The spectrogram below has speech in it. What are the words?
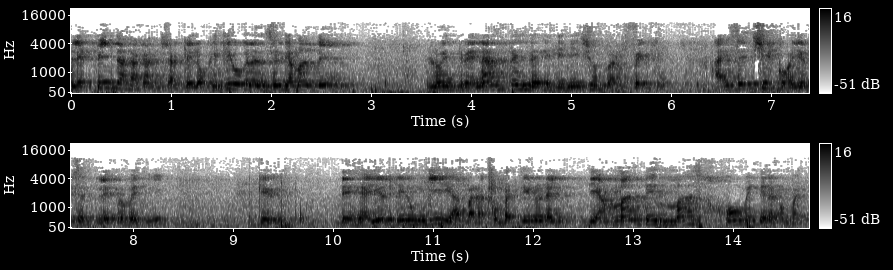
le pintas la cancha, que el objetivo grande es el diamante, lo entrenaste desde el inicio perfecto. A ese chico ayer le prometí que desde ayer tiene un guía para convertirlo en el diamante más joven de la compañía.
